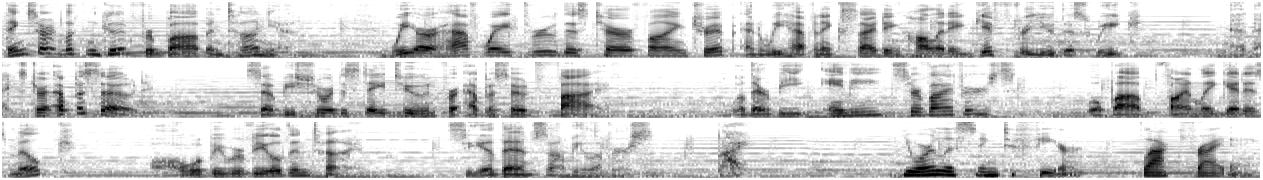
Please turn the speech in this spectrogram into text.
Things aren't looking good for Bob and Tanya. We are halfway through this terrifying trip, and we have an exciting holiday gift for you this week an extra episode. So be sure to stay tuned for episode 5. Will there be any survivors? Will Bob finally get his milk? All will be revealed in time. See you then, zombie lovers. Bye. You're listening to Fear, Black Friday.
